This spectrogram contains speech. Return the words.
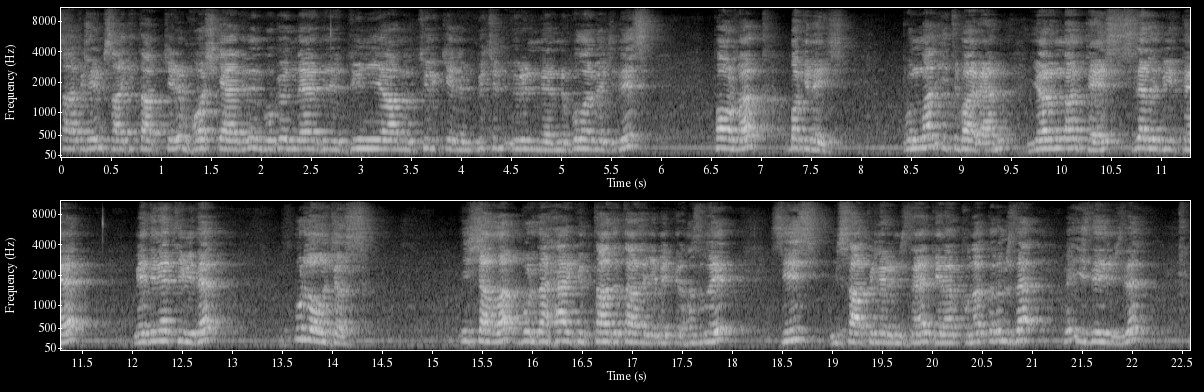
Misafirlerim, saygı takipçilerim, hoş geldiniz. Bugün nerede dünyanın, Türkiye'nin bütün ürünlerini bulabileceğiniz Portland Bakü'deyiz. Bundan itibaren yarından tez sizlerle birlikte Medine TV'de burada olacağız. İnşallah burada her gün taze taze yemekleri hazırlayıp siz misafirlerimizle, gelen konaklarımızla ve izleyicilerimizle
